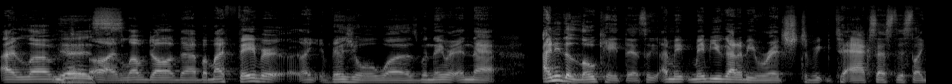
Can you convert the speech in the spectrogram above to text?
i loved Yes. oh, i loved all of that but my favorite like visual was when they were in that i need to locate this i mean maybe you got to be rich to be, to access this like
